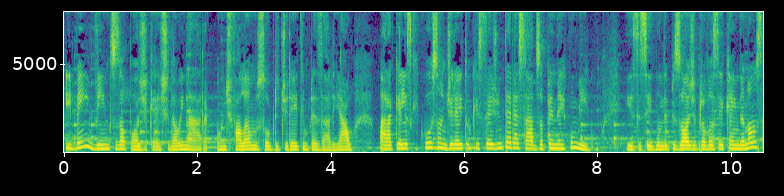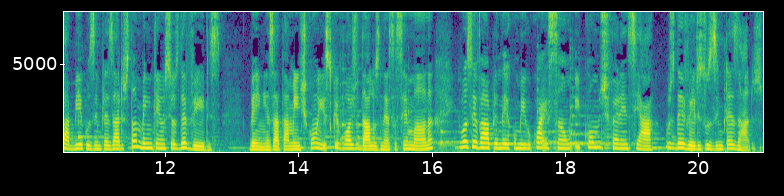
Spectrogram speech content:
e bem-vindos ao podcast da Uinara, onde falamos sobre direito empresarial para aqueles que cursam direito ou que estejam interessados em aprender comigo. E esse segundo episódio é para você que ainda não sabia que os empresários também têm os seus deveres. Bem, exatamente com isso que vou ajudá-los nessa semana e você vai aprender comigo quais são e como diferenciar os deveres dos empresários.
